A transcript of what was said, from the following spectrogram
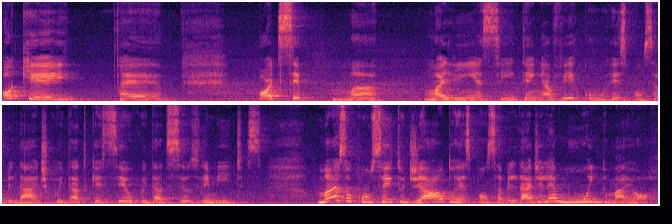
Ok, é, pode ser uma uma linha assim, tem a ver com responsabilidade, cuidado que é seu, cuidar dos seus limites. Mas o conceito de autorresponsabilidade ele é muito maior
